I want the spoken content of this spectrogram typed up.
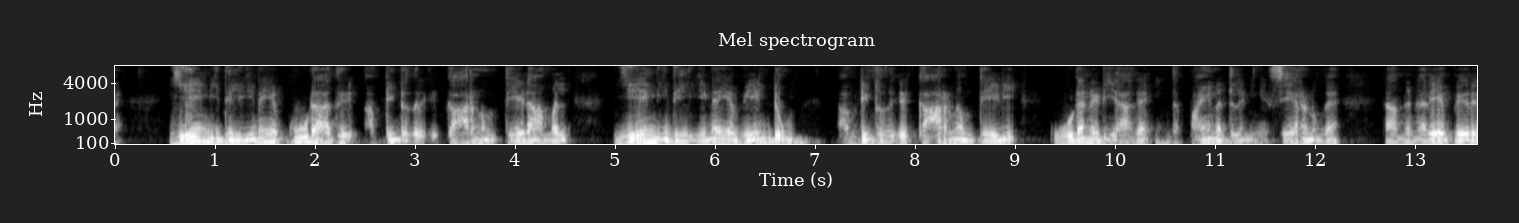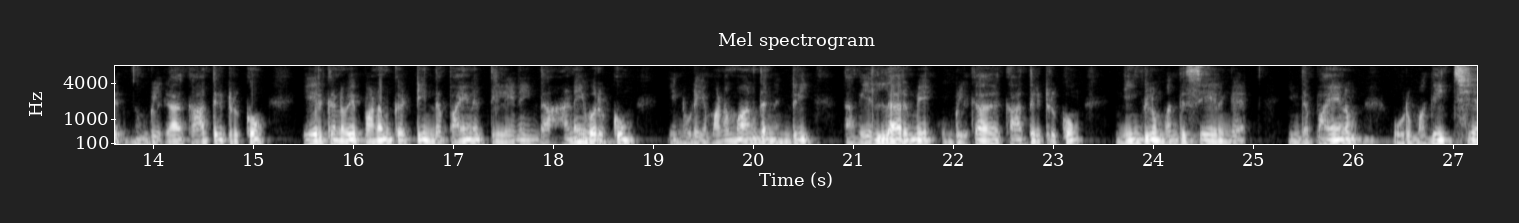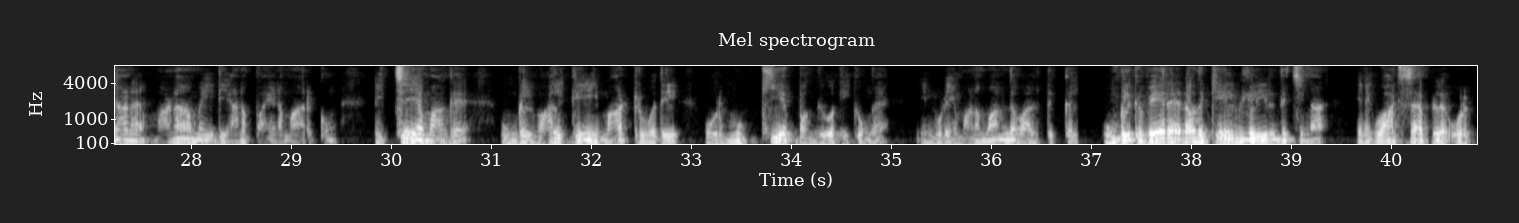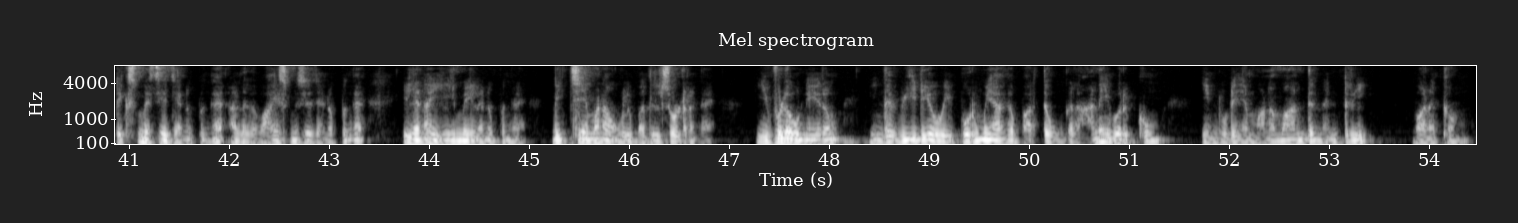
ஏன் இதில் இணையக்கூடாது அப்படின்றதுக்கு காரணம் தேடாமல் ஏன் இதில் இணைய வேண்டும் அப்படின்றதுக்கு காரணம் தேடி உடனடியாக இந்த பயணத்தில் நீங்கள் சேரணுங்க. நாங்கள் நிறைய பேர் உங்களுக்காக காத்துக்கிட்டு இருக்கோம் ஏற்கனவே பணம் கட்டி இந்த பயணத்தில் இணைந்த அனைவருக்கும் என்னுடைய மனமார்ந்த நன்றி. நாங்கள் எல்லாருமே உங்களுக்காக காத்துக்கிட்டு இருக்கோம் நீங்களும் வந்து சேருங்க. இந்த பயணம் ஒரு மகிழ்ச்சியான மன அமைதியான பயணமாக இருக்கும். நிச்சயமாக உங்கள் வாழ்க்கையை மாற்றுவதில் ஒரு முக்கிய பங்கு வகிக்குங்க. என்னுடைய மனமார்ந்த வாழ்த்துக்கள். உங்களுக்கு வேற ஏதாவது கேள்விகள் இருந்துச்சுன்னா எனக்கு வாட்ஸ்அப்பில் ஒரு டெக்ஸ்ட் மெசேஜ் அனுப்புங்க அல்லது வாய்ஸ் மெசேஜ் அனுப்புங்க இல்லைனா இமெயில் அனுப்புங்க. நிச்சயமாக நான் உங்களுக்கு பதில் சொல்கிறேங்க இவ்வளவு நேரம் இந்த வீடியோவை பொறுமையாக பார்த்த உங்கள் அனைவருக்கும் என்னுடைய மனமார்ந்த நன்றி. வணக்கம்.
